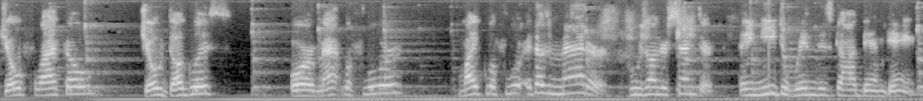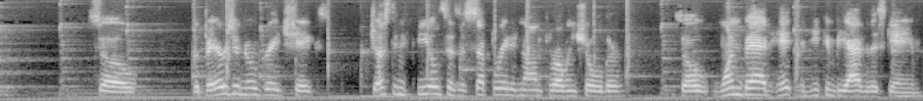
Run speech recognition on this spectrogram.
Joe Flacco, Joe Douglas, or Matt LaFleur, Mike LaFleur. It doesn't matter who's under center. They need to win this goddamn game. So the Bears are no great shakes. Justin Fields has a separated non throwing shoulder. So one bad hit and he can be out of this game.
